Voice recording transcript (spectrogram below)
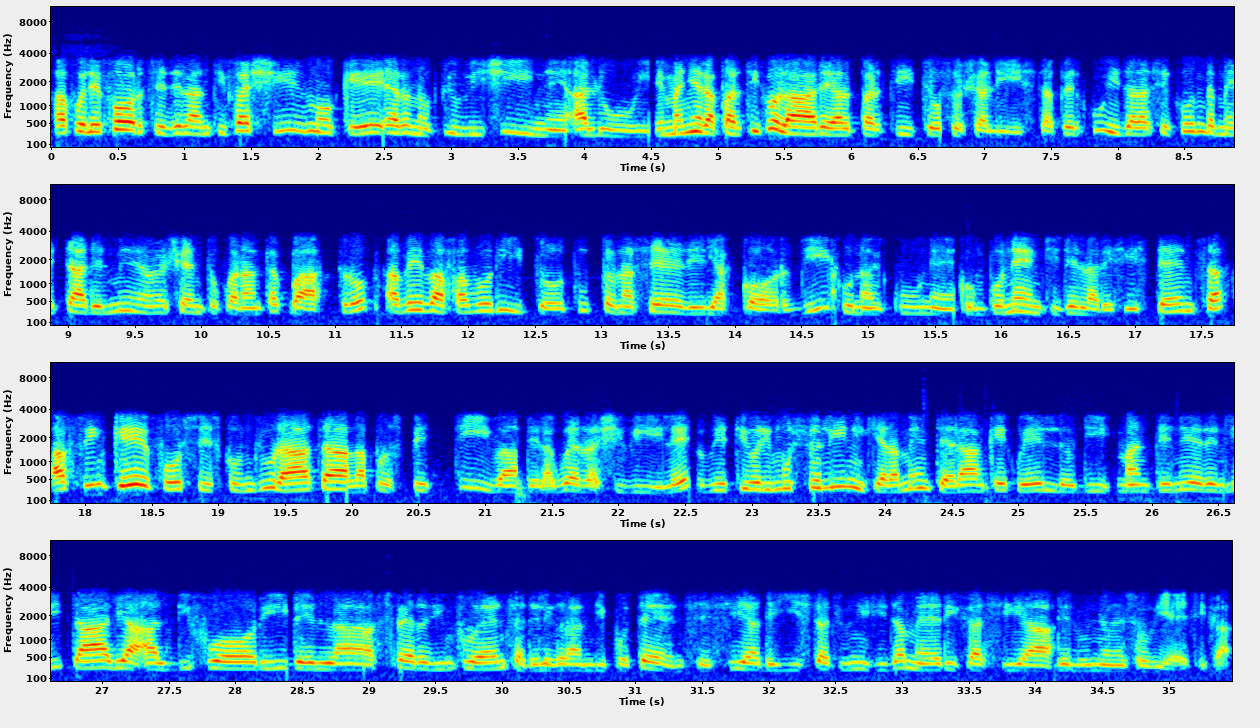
a quelle forze dell'antifascismo che erano più vicine a lui, in maniera particolare al Partito Socialista, per cui dalla seconda metà del 1944 aveva favorito tutta una serie di accordi con alcune componenti della resistenza affinché fosse scongiurata la prospettiva della guerra civile. L'obiettivo di Mussolini chiaramente era anche quello di mantenere l'Italia al di fuori della sfera di influenza delle grandi potenze, sia degli Stati Uniti d'America sia dell'Unione Sovietica.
